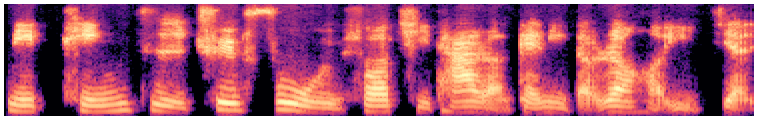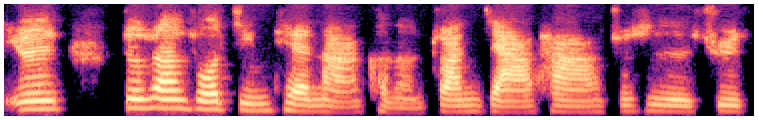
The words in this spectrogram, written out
你停止去赋予说其他人给你的任何意见，因为就算说今天呢、可能专家他就是去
